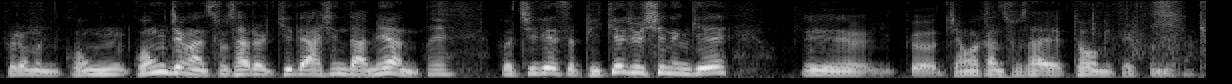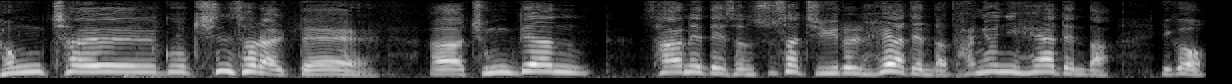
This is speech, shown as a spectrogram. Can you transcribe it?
그러면 공, 공정한 수사를 기대하신다면 네. 그 직에서 비켜주시는 게 그 정확한 수사에 도움이 될 겁니다. 경찰국 신설할 때 아, 중대한 사안에 대해서는 수사 지휘를 해야 된다. 당연히 해야 된다. 이거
